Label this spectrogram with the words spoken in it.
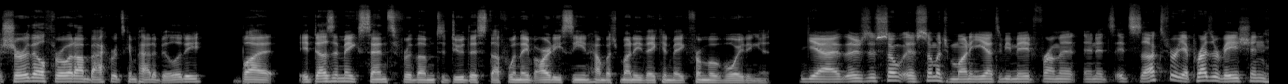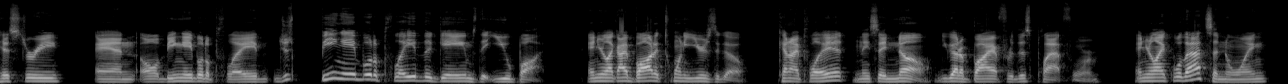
sure they'll throw it on backwards compatibility, but it doesn't make sense for them to do this stuff when they've already seen how much money they can make from avoiding it. Yeah, there's just so there's so much money yet to be made from it, and it's it sucks for yeah preservation, history, and all being able to play just being able to play the games that you bought. And you're like, I bought it 20 years ago. Can I play it? And they say no, you got to buy it for this platform. And you're like, well, that's annoying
